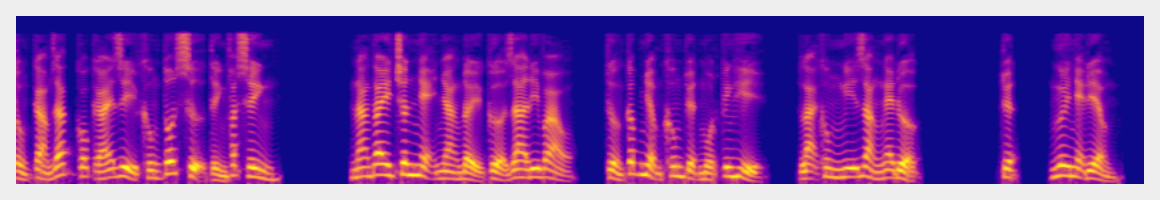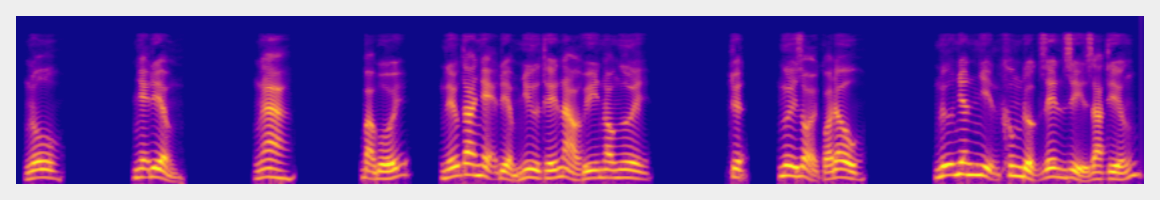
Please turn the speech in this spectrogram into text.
tổng cảm giác có cái gì không tốt sự tình phát sinh. Nàng tay chân nhẹ nhàng đẩy cửa ra đi vào, tưởng cấp nhậm không tuyệt một kinh hỉ, lại không nghĩ rằng nghe được. Tuyệt, ngươi nhẹ điểm, nô. Nhẹ điểm. Nga. Bà bối, nếu ta nhẹ điểm như thế nào huy no ngươi? Tuyệt, ngươi giỏi quá đâu. Nữ nhân nhịn không được rên rỉ ra tiếng.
